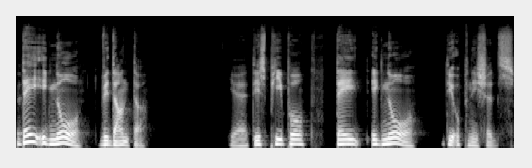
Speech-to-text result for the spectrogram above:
They ignore Vedanta. Yeah, these people, they ignore the Upanishads.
